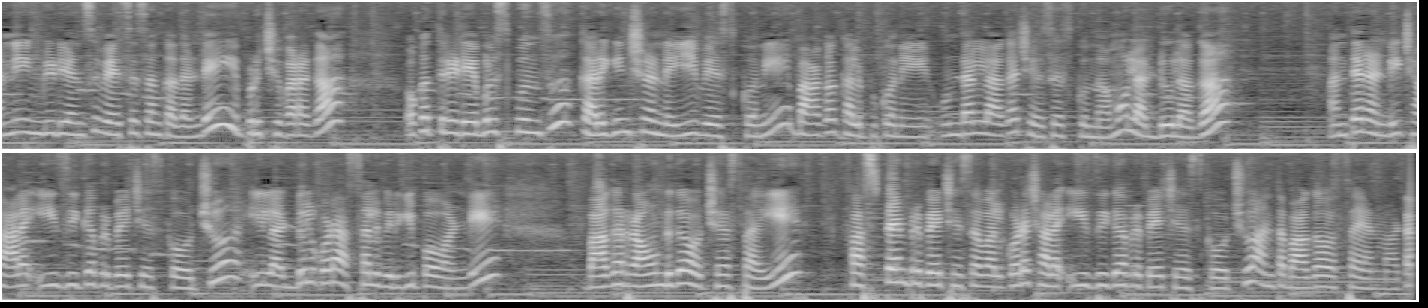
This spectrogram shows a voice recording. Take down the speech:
అన్ని ఇంగ్రీడియంట్స్ వేసేసాం కదండి. ఇప్పుడు చివరగా ఒక త్రీ టేబుల్ స్పూన్స్ కరిగించిన నెయ్యి వేసుకొని బాగా కలుపుకొని ఉండల్లాగా చేసేసుకుందాము లడ్డూలాగా. అంతేనండి చాలా ఈజీగా ప్రిపేర్ చేసుకోవచ్చు. ఈ లడ్డూలు కూడా అస్సలు విరిగిపోవండి. బాగా రౌండ్గా వచ్చేస్తాయి. ఫస్ట్ టైం ప్రిపేర్ చేసే వాళ్ళు కూడా చాలా ఈజీగా ప్రిపేర్ చేసుకోవచ్చు. అంత బాగా వస్తాయన్నమాట.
